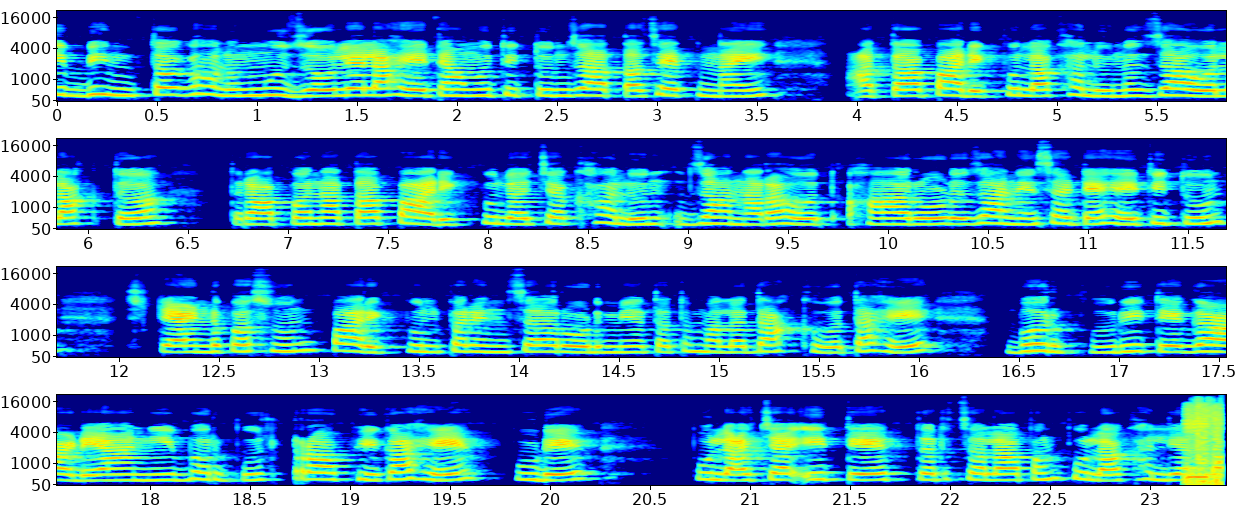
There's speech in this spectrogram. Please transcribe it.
ती भिंत घालून मुजवलेला आहे. त्यामुळे तिथून जाताच येत नाही. आता पारिक पुला खालूनच जावं लागतं. तर आपण आता पारिक पुलाच्या खालून जाणार आहोत. हा रोड जाण्यासाठी आहे तिथून. स्टँडपासून पारिक पूलपर्यंतचा रोड मी आता तुम्हाला दाखवत आहे. भरपूर इथे गाड्या आणि भरपूर ट्रॉफिक आहे. पुढे पुलाच्या इथे तर चला आपण पुलाखाली आता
